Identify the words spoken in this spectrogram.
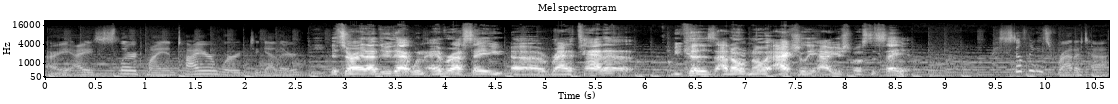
Sorry, I slurred my entire word together. It's all right. I do that whenever I say uh, ratatata because I don't know actually how you're supposed to say it. I still think it's Ratata.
